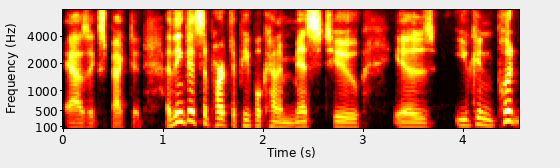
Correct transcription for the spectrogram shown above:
as expected. I think that's the part that people kind of miss too is you can put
